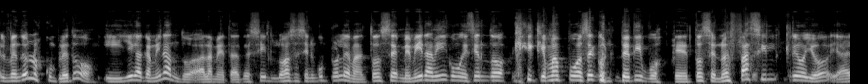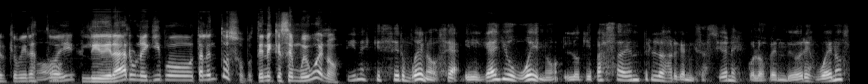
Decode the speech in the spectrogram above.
el vendedor los cumple todo y llega caminando a la meta, es decir, lo hace sin ningún problema. Entonces me mira a mí como diciendo, ¿qué, más puedo hacer con este tipo? Entonces no es fácil, creo yo, y a ver qué opinas tú ahí, liderar un equipo talentoso, pues tienes que ser muy bueno. Tienes que ser bueno, o sea, el gallo bueno, lo que pasa dentro de las organizaciones con los vendedores buenos,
